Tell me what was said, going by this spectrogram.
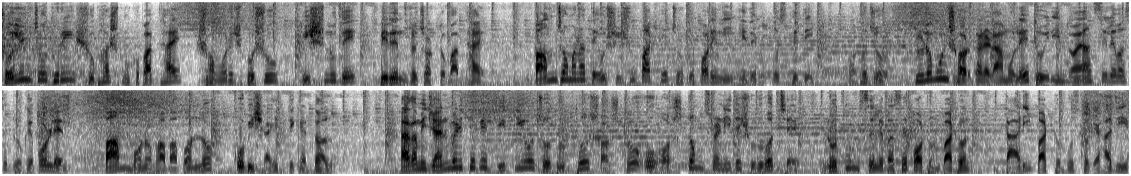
সলিল চৌধুরী, সুভাষ মুখোপাধ্যায়, সমরেশ বসু, বিষ্ণু দে, বীরেন্দ্র চট্টোপাধ্যায়। বাম জমানাতেও শিশু পাঠ্যে চোখে পড়েনি এদের উপস্থিতি। অথচ তৃণমূল সরকারের আমলে তৈরি নয়া সিলেবাসে ঢুকে পড়লেন বাম মনোভাবাপন্ন কবি সাহিত্যিকের দল। আগামী জানুয়ারি থেকে দ্বিতীয়, চতুর্থ, ষষ্ঠ ও অষ্টম শ্রেণীতে শুরু হচ্ছে নতুন সিলেবাসে পঠন পাঠন তারই পাঠ্যপুস্তকে হাজির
